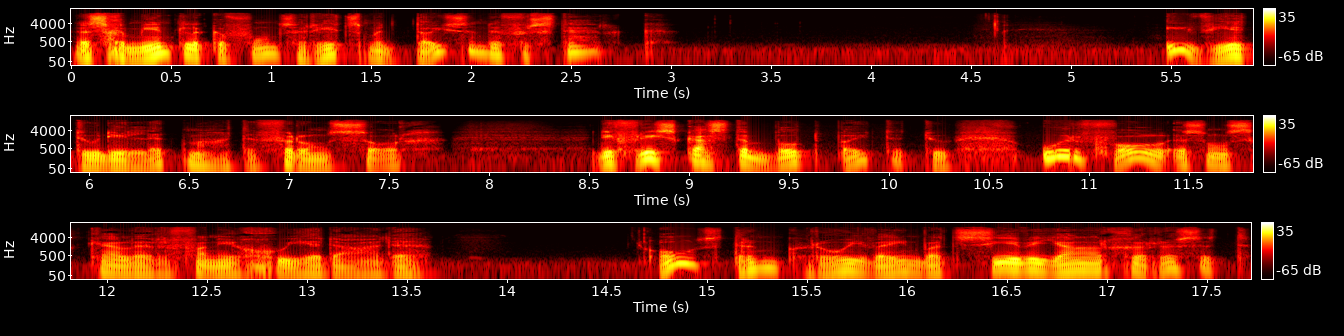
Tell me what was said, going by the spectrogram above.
is gemeentelike fondse reeds met duisende versterk. U weet hoe die lidmate vir ons sorg. Die vrieskaste bult buite toe. Oorvol is ons keller van die goeie dade. Ons drink rooi wyn wat 7 jaar gerus het,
